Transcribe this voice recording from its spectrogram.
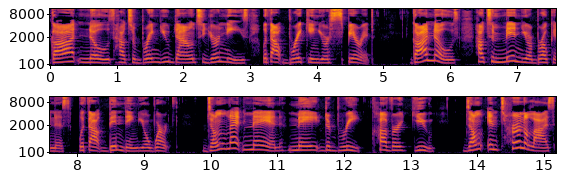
God knows how to bring you down to your knees without breaking your spirit. God knows how to mend your brokenness without bending your worth. Don't let man made debris cover you. Don't internalize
